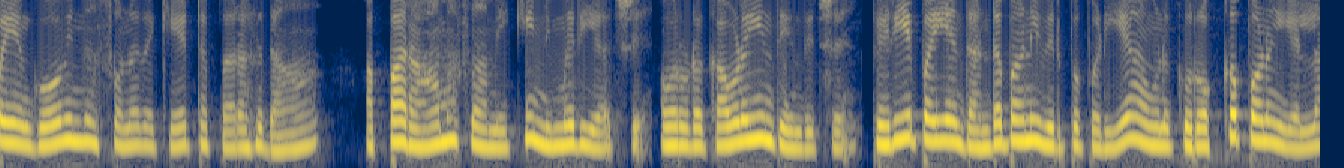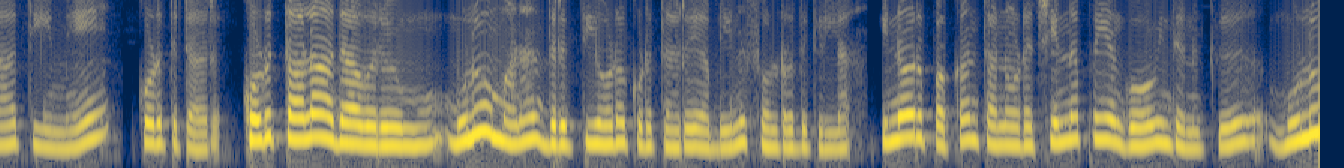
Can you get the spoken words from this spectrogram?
பையன் கோவிந்தன் சொன்னதை கேட்ட பிறகுதான் அப்பா ராமசாமிக்கு நிம்மதியாச்சு. அவரோட கவலையும் தீர்ந்துச்சு. பெரிய பையன் தண்டபாணி விருப்பப்படியே அவனுக்கு ரொக்க பணம் எல்லாத்தையுமே கொடுத்துட்டாரு. கொடுத்தாலும் அதை அவர் முழு மன திருப்தியோட கொடுத்தாரு அப்படின்னு சொல்றதுக்கு இல்லை. இன்னொரு பக்கம் தன்னோட சின்ன பையன் கோவிந்தனுக்கு முழு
